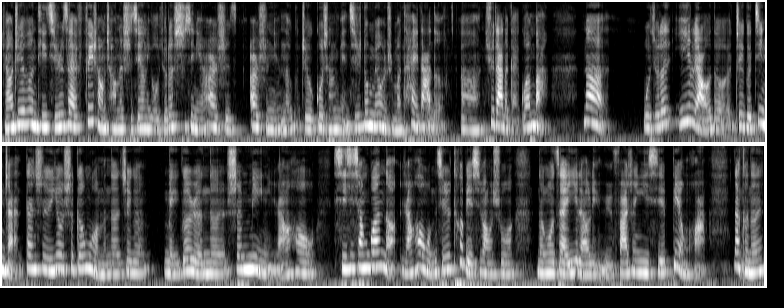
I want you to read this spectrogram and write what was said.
然后这些问题其实，在非常长的时间里，我觉得十几年、二十二十年的这个过程里面，其实都没有什么太大的呃巨大的改观吧。那我觉得医疗的这个进展，但是又是跟我们的这个每个人的生命，然后息息相关的。然后我们其实特别希望说，能够在医疗领域发生一些变化。那可能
